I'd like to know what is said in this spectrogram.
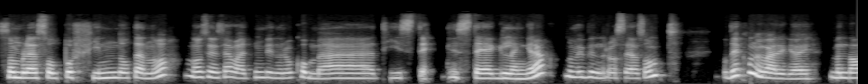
som ble solgt på finn.no. Nå syns jeg verden begynner å komme ti steg, steg lengre, når vi begynner å se sånt. Og det kan jo være gøy, men da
